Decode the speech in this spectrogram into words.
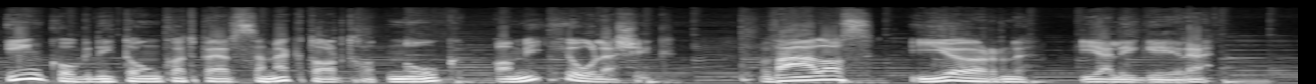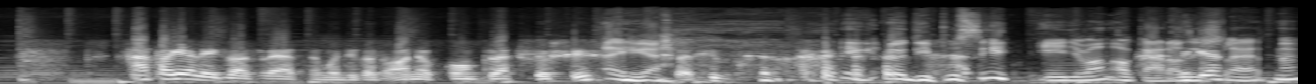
Inkognitónkat persze megtarthatnók, ami jól esik. Válasz Jörn jeligére. Hát a jelig az lehetne mondjuk az anyakomplexus is. Igen. Igen, Ödipuszi, így van, akár az is Igen. lehetne.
